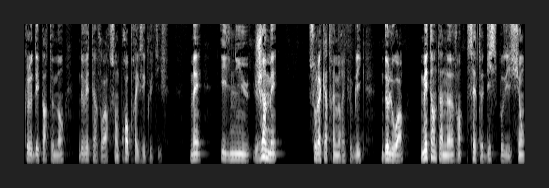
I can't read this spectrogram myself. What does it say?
que le département devait avoir son propre exécutif. Mais il n'y eut jamais, sous la quatrième République, de loi mettant en œuvre cette disposition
